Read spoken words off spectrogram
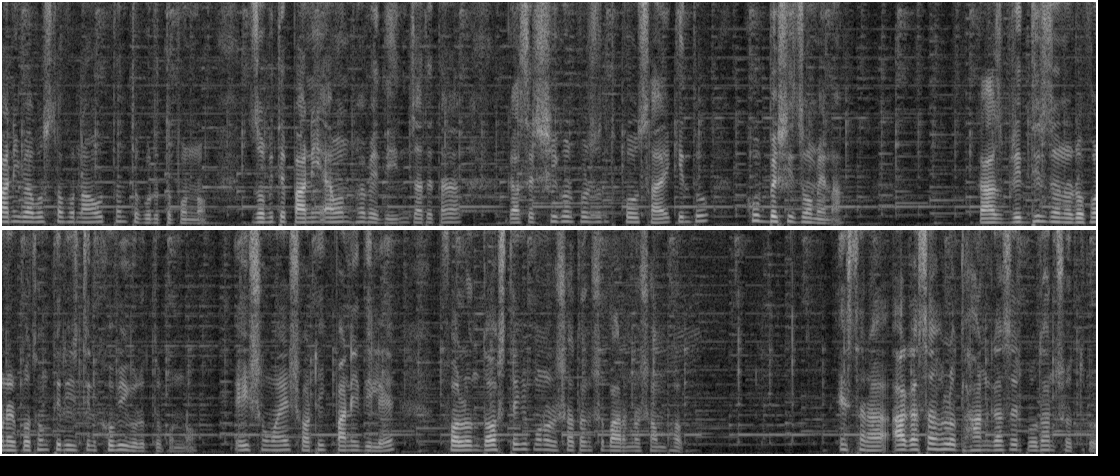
পানি ব্যবস্থাপনা অত্যন্ত গুরুত্বপূর্ণ। জমিতে পানি এমনভাবে দিন যাতে তা গাছের শিকড় পর্যন্ত পৌঁছায়, কিন্তু খুব বেশি জমে না। গাছ বৃদ্ধির জন্য রোপণের প্রথম তিরিশ দিন খুবই গুরুত্বপূর্ণ। এই সময়ে সঠিক পানি দিলে ফলন দশ থেকে পনেরো শতাংশ বাড়ানো সম্ভব। এছাড়া আগাছা হলো ধান গাছের প্রধান শত্রু।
